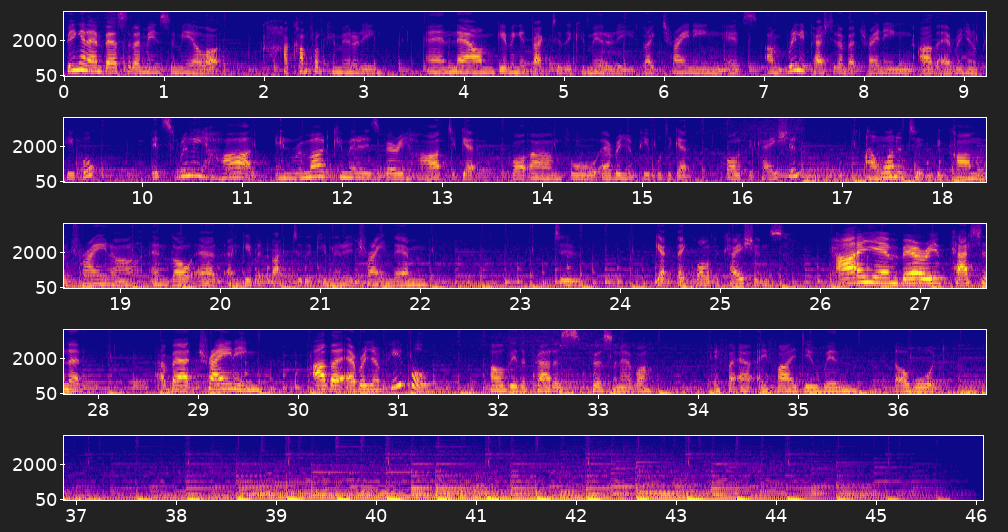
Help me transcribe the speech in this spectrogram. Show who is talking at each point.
Speaker 1: Being an ambassador means to me a lot. I come from community and now I'm giving it back to the community, like training. It's I'm really passionate about training other Aboriginal people. It's really hard in remote communities. Very hard to get um, for Aboriginal people to get qualification. I wanted to become the trainer and go out and give it back to the community, train them to get their qualifications. I am very passionate about training other Aboriginal people. I'll be the proudest person ever if I, if I do win the award.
